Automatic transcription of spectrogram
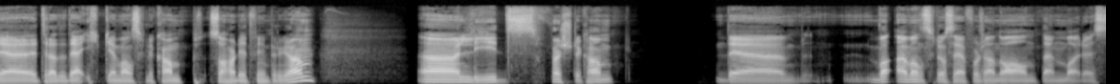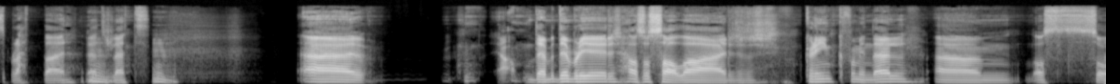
det tredje, det er ikke en vanskelig kamp, så har de et fint program. Uh, Leeds første kamp, det er vanskelig å se for seg noe annet enn bare splatt der, rett og Mm. slett. Mm. Uh, ja, det, det blir Altså, Sala er klink for min del. Um, og så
